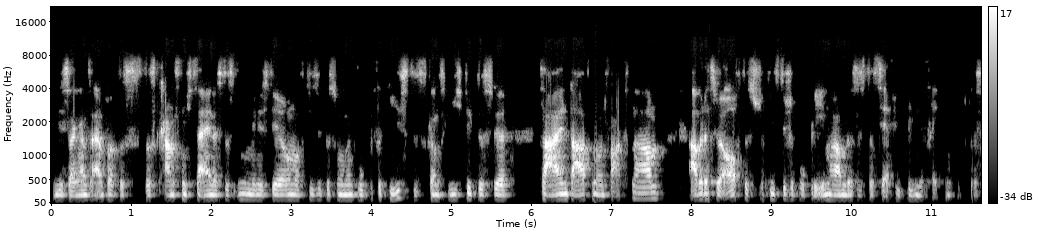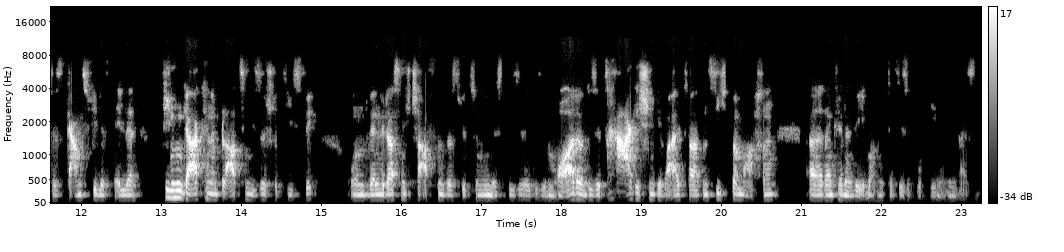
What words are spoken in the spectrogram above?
Und wir sagen ganz einfach, das, das kann es nicht sein, dass das Innenministerium auf diese Personengruppe vergisst. Das ist ganz wichtig, dass wir Zahlen, Daten und Fakten haben, aber dass wir auch das statistische Problem haben, dass es da sehr viele blinde Flecken gibt. Das heißt, ganz viele Fälle finden gar keinen Platz in dieser Statistik. Und wenn wir das nicht schaffen, dass wir zumindest diese, diese Morde und diese tragischen Gewalttaten sichtbar machen, äh, dann können wir eben auch nicht auf diese Probleme hinweisen.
